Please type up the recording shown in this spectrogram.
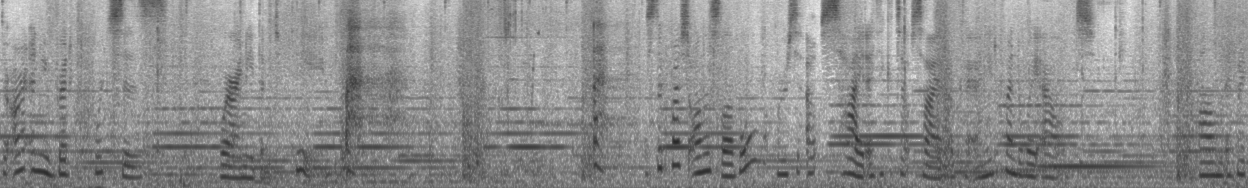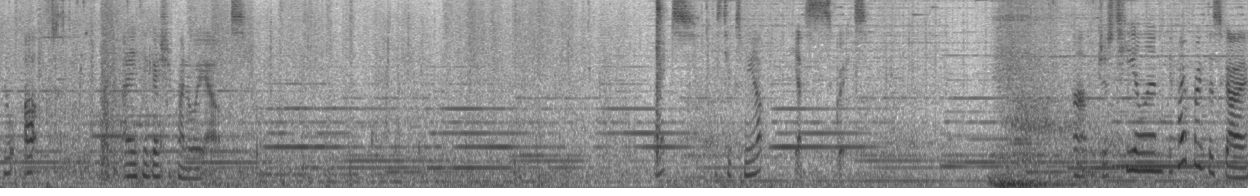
There aren't any red quartzes where I need them to be. Is the quest on this level? Or is it outside? I think it's outside. Okay, I need to find a way out. Um, if I go up, I think I should find a way out. Right. This takes me up. Yes, great. Um, just healing. If I break this guy,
